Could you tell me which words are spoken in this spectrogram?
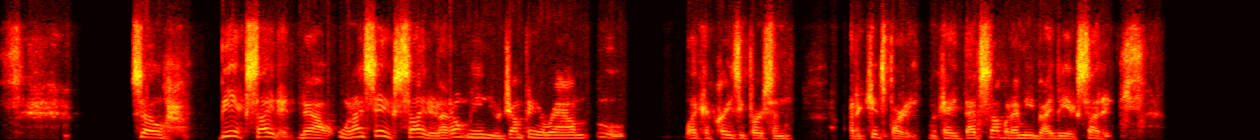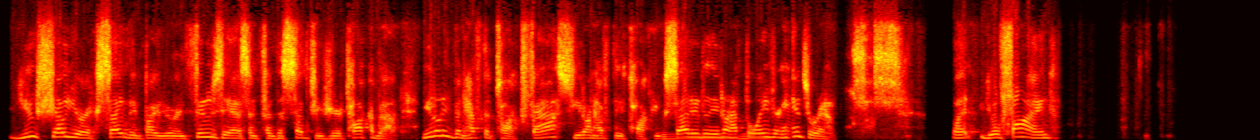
So be excited. Now, when I say excited, I don't mean you're jumping around like a crazy person at a kid's party. Okay, that's not what I mean by be excited you show your excitement by your enthusiasm for the subject you're talking about. You don't even have to talk fast. You don't have to talk excitedly. You don't have to wave your hands around. But you'll find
